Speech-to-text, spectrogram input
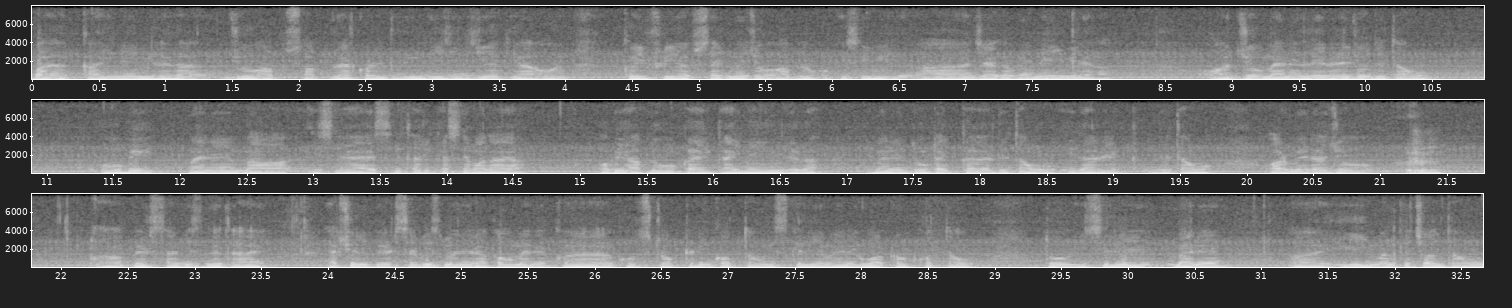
कहीं नहीं मिलेगा। जो आप सॉफ्टवेयर खरीद लीजिए क्या, और कोई फ्री वेबसाइट में जो आप लोग को किसी भी जगह पे नहीं मिलेगा। और जो मैंने लेवल जो देता हूँ, वो भी मैंने इसे ऐसे तरीके से बनाया, वो भी आप लोगों को कहीं कहीं नहीं मिलेगा। मैंने दो टाइप का देता हूँ, इधर एक देता हूँ, और मेरा जो पेड सर्विस देता है। एक्चुअली पेड सर्विस मैंने रखा हूँ, मैंने खुद स्टॉक ट्रेडिंग करता हूँ, इसके लिए मैंने वर्कआउट करता हूँ। तो इसीलिए मैंने यही मान के चलता हूँ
